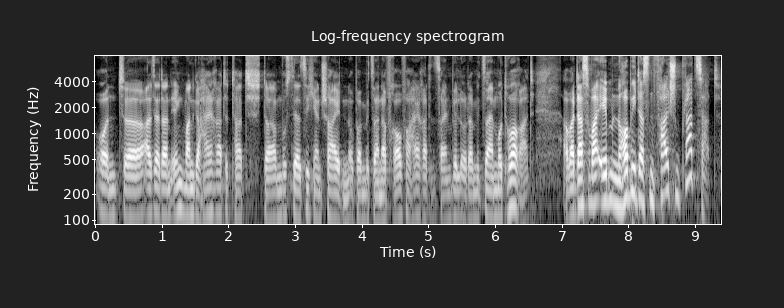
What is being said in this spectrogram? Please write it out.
Und äh, als er dann irgendwann geheiratet hat, da musste er sich entscheiden, ob er mit seiner Frau verheiratet sein will oder mit seinem Motorrad. Aber das war eben ein Hobby, das einen falschen Platz hat.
